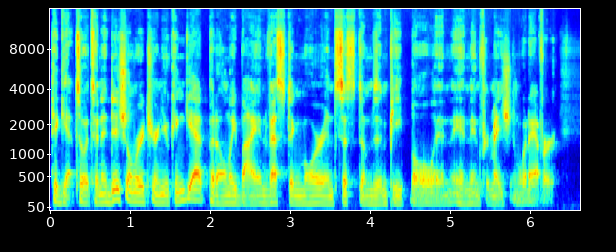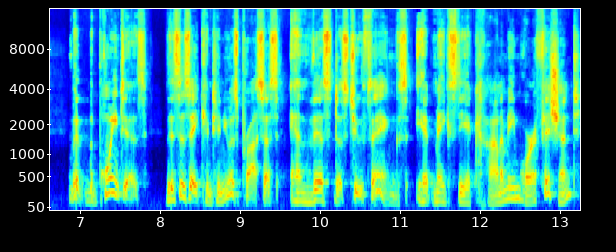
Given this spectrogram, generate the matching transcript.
to get. So it's an additional return you can get, but only by investing more in systems and people and, and information, whatever. But the point is, this is a continuous process, and this does two things. It makes the economy more efficient,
